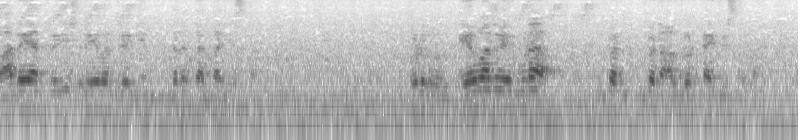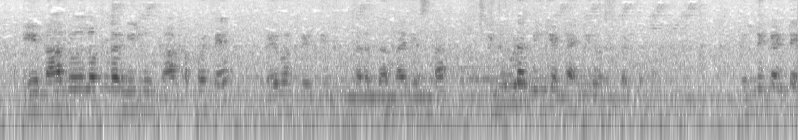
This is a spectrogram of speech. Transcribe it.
పాదయాత్ర చేసి రేవంత్ రెడ్డి ఇంటి ధర్నా చేస్తాను ఇప్పుడు దేవాలయం కూడా ఇంకో ఇంకో నాలుగు రోజులు టైం ఇస్తున్నాం. ఈ నాలుగు రోజుల్లో కూడా నీళ్ళు కాకపోతే రేవంత్ రెడ్డి ముందర దందా చేస్తా. ఇది కూడా మీకే టైం ఇవ్వచ్చు పెడుతున్నాం. ఎందుకంటే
